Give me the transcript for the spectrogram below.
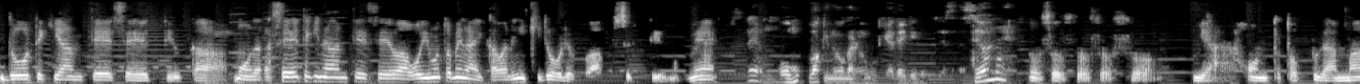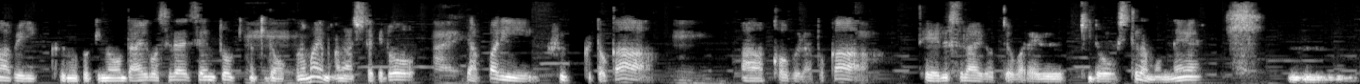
う、動的安定性っていうか、もうだから性的な安定性は追い求めない代わりに機動力をアップするっていうもんね。ね、おわけのわからん動きができるんですよね。そうそうそうそうそう。いやー、ほんとトップガンマーヴェリックの時の第5世代戦闘機の機動、うんこの前も話したけど、はい。やっぱりフックとか、うん。あーコブラとか、テールスライドって呼ばれる軌道をしてたもんね。うん。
